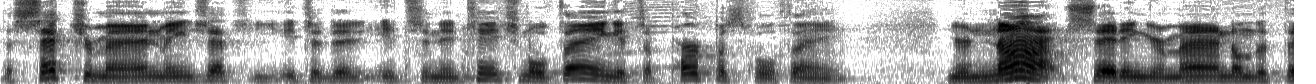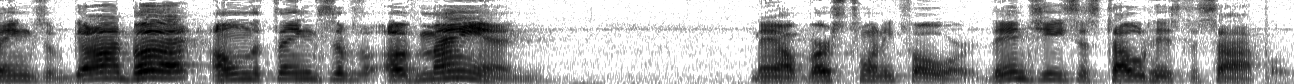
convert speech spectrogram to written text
The set your mind means that it's, a, it's an intentional thing, it's a purposeful thing. You're not setting your mind on the things of God, but on the things of, of man. Now, verse 24. Then Jesus told his disciples,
